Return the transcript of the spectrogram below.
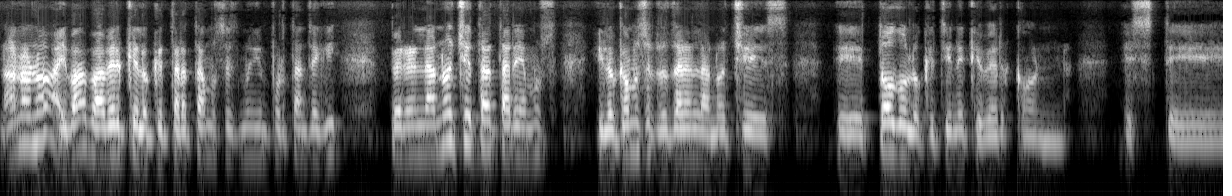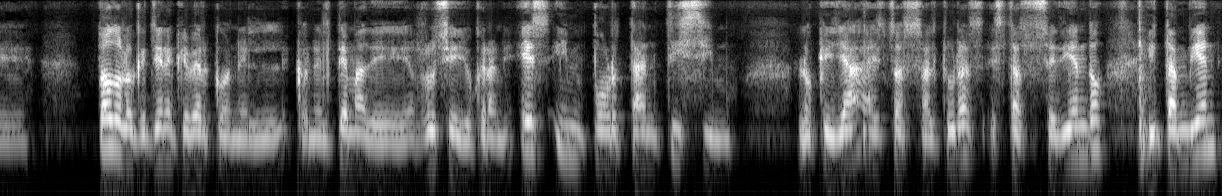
No, no, no, ahí va, va a ver que lo que tratamos es muy importante aquí. Pero en la noche trataremos, y lo que vamos a tratar en la noche es eh, todo lo que tiene que ver con este todo lo que tiene que ver con el, con el tema de Rusia y Ucrania. Es importantísimo lo que ya a estas alturas está sucediendo y también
